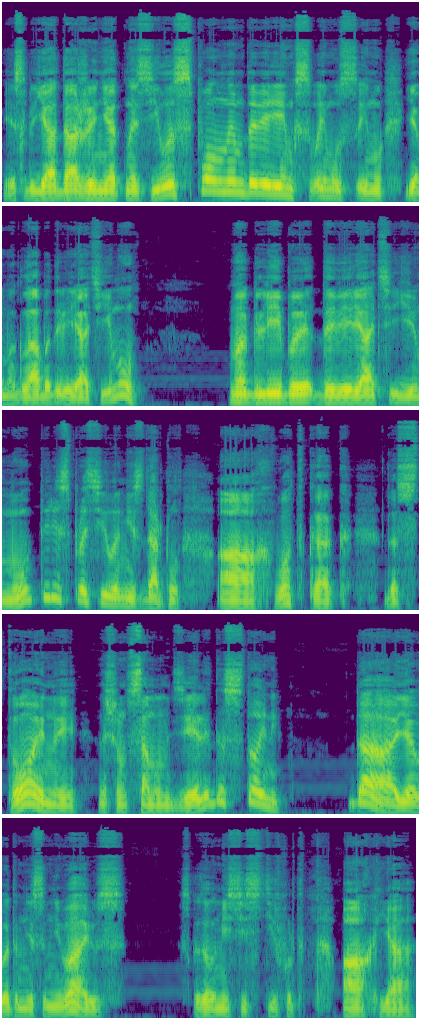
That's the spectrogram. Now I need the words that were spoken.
Если я даже не относилась с полным доверием к своему сыну, я могла бы доверять ему. — Могли бы доверять ему? — переспросила мисс Дартл. — Ах, вот как! Достойный, значит, он в самом деле достойный. — Да, я в этом не сомневаюсь, — сказала миссис Стирфорд. — Ах, я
